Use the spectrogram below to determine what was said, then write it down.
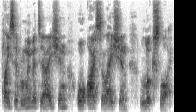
place of limitation or isolation looks like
